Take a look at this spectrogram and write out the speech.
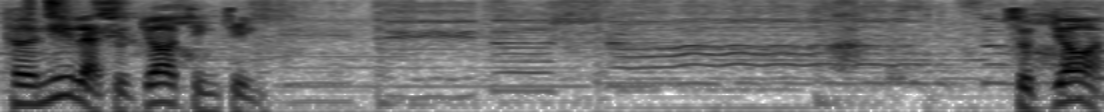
เธอนี่แหละสุดยอดจริง ๆ สุดยอด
